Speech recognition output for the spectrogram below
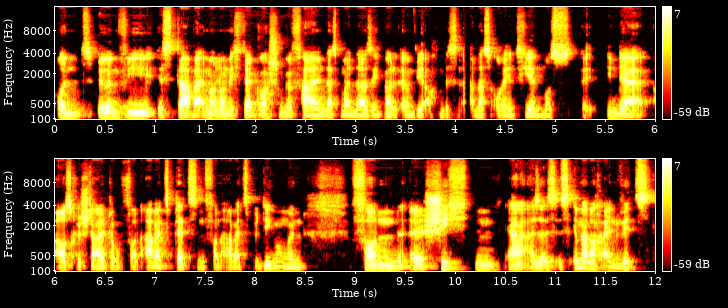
und irgendwie ist dabei immer noch nicht der Groschen gefallen, dass man da sich mal irgendwie auch ein bisschen anders orientieren muss äh, in der Ausgestaltung von Arbeitsplätzen, von Arbeitsbedingungen, von äh, Schichten. Ja, also es ist immer noch ein Witz.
